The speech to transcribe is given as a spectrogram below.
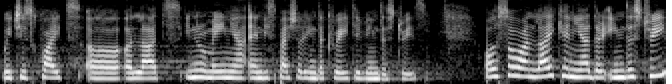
which is quite uh, a lot in Romania and especially in the creative industries. Also, unlike any other industry,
